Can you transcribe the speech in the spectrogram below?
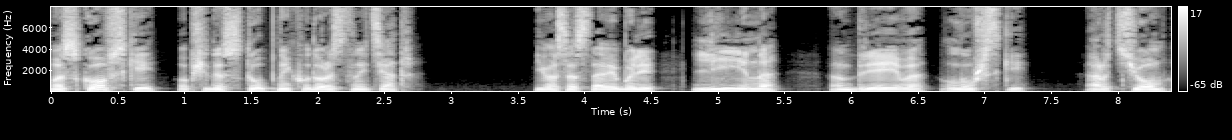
Московский общедоступный художественный театр. В его составе были Лилина, Андреева, Лужский, Артем,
